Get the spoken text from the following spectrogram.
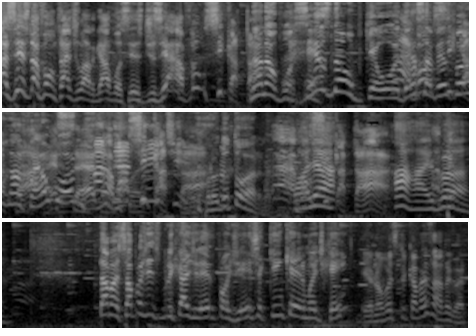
Às vezes dá vontade de largar vocês e dizer, ah, vamos se catar. Não, não, vocês não, porque o- Ah, dessa vamos vez se foi o catar, Rafael é Gomes. sério, não, é vamos se catar. Produtor. Ah, vamos Olha, se catar. A raiva. Tá, mas só pra gente explicar direito pra audiência, quem que é irmã de quem? Eu não vou explicar mais nada agora.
